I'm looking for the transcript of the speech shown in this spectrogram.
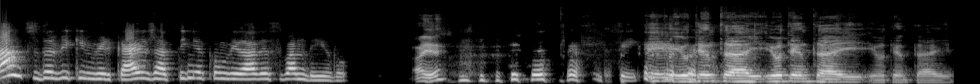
Antes da Vicky vir cá, eu já tinha convidado esse bandido. Ah, é? Sim. É, eu tentei, eu tentei, eu tentei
